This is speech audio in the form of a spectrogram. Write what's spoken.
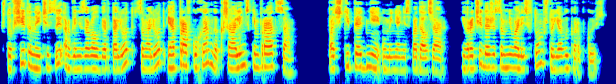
что в считанные часы организовал вертолет, самолет и отправку Хэнга к шаолиньским праотцам. Почти пять дней у меня не спадал жар, и врачи даже сомневались в том, что я выкарабкаюсь.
